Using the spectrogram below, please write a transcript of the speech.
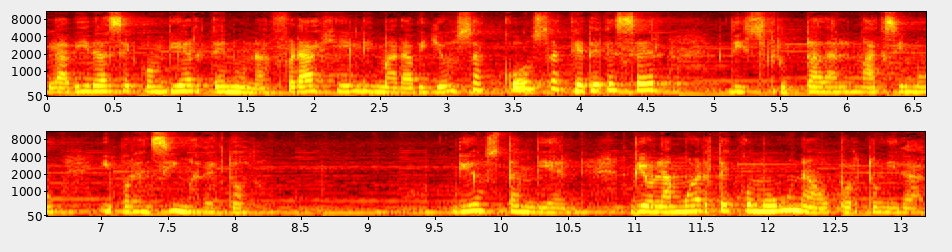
la vida se convierte en una frágil y maravillosa cosa que debe ser disfrutada al máximo y por encima de todo. Dios también vio la muerte como una oportunidad.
